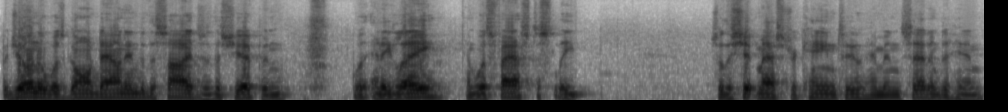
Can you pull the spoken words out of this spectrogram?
But Jonah was gone down into the sides of the ship, and, and he lay and was fast asleep. So the shipmaster came to him and said unto him,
